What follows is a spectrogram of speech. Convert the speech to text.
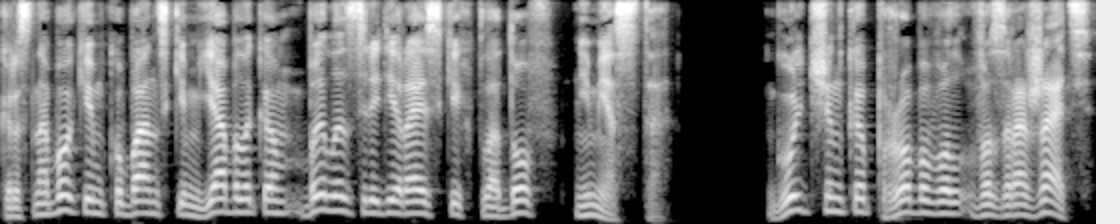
Краснобоким кубанским яблоком было среди райских плодов не место. Гульченко пробовал возражать,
